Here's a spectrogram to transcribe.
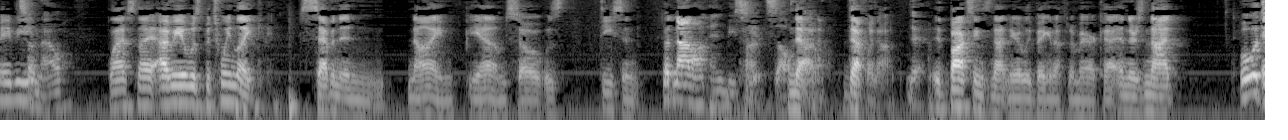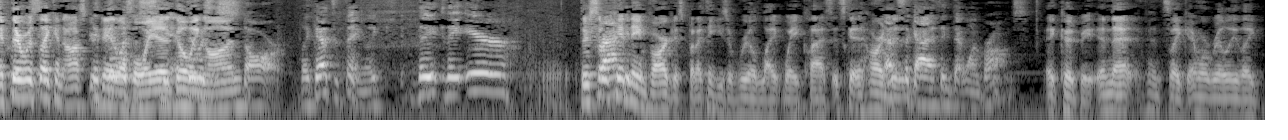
maybe So no. last night. I mean, it was between like seven and nine p.m., so it was decent. But not on NBC itself. No, definitely not. Yeah. It, boxing's not nearly big enough in America, and there's not. Well, If there was like an Oscar if De La a- Hoya if there going a on, star. Like that's the thing. Like they they air. there's some kid named Vargas, but I think he's a real lightweight class. It's hard to That's to. the guy I think that won bronze. It could be, and that it's like, and we're really like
